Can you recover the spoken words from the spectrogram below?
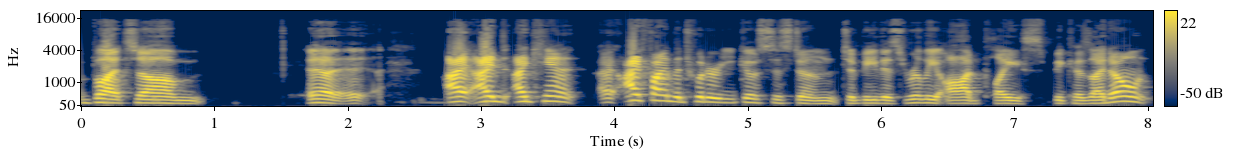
But um, uh, I, I I can't. I, I find the Twitter ecosystem to be this really odd place because I don't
